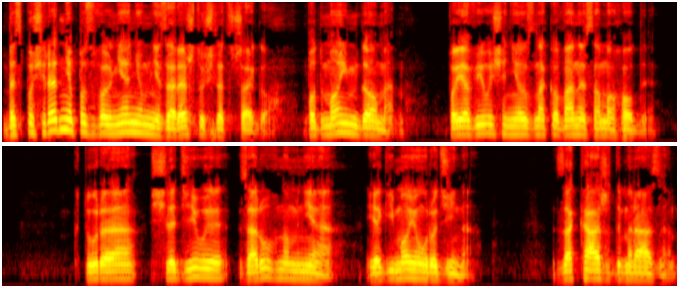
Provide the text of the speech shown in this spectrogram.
bezpośrednio po zwolnieniu mnie z aresztu śledczego pod moim domem pojawiły się nieoznakowane samochody, które śledziły zarówno mnie, jak i moją rodzinę za każdym razem,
